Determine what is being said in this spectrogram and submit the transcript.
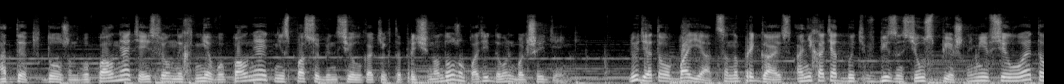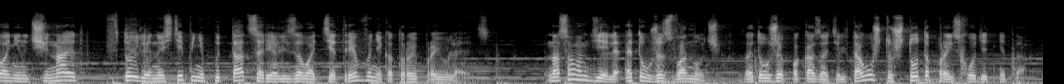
адепт должен выполнять, а если он их не выполняет, не способен в силу каких-то причин, он должен платить довольно большие деньги. Люди этого боятся, напрягаются, они хотят быть в бизнесе успешными, и в силу этого они начинают в той или иной степени пытаться реализовать те требования, которые проявляются. На самом деле это уже звоночек, это уже показатель того, что что-то происходит не так.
